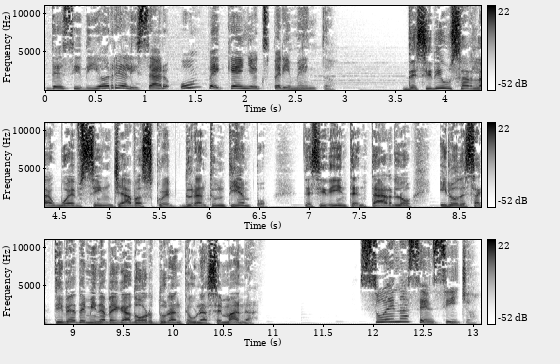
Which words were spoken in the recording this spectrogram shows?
decidió realizar un pequeño experimento. Decidí usar la web sin JavaScript durante un tiempo. Decidí intentarlo y lo desactivé de mi navegador durante una semana. Suena sencillo,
